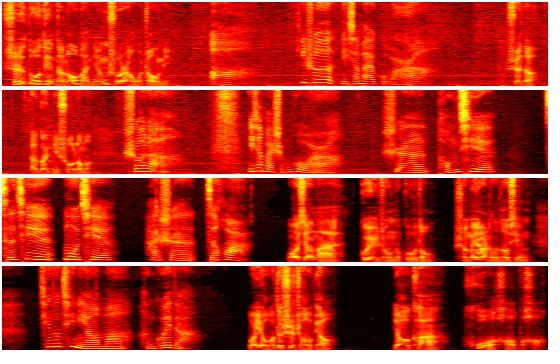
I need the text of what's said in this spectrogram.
士多店的老板娘说让我找你。啊，听说你想买古玩啊？是的，她跟你说了吗？说了。你想买什么古玩啊？是铜器、瓷器、木器，还是字画？我想买贵重的古董，什么样的都行。青铜器你要吗？很贵的。我有的是钞票，要看货好不好。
